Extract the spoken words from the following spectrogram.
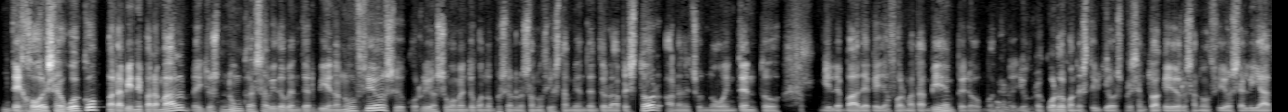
dejó ese hueco para bien y para mal. Ellos nunca han sabido vender bien anuncios. Se ocurrió en su momento cuando pusieron los anuncios también dentro de la App Store. Ahora han hecho un nuevo intento y les va de aquella forma también. Pero bueno, yo recuerdo cuando Steve Jobs presentó aquello de los anuncios, el IAD,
